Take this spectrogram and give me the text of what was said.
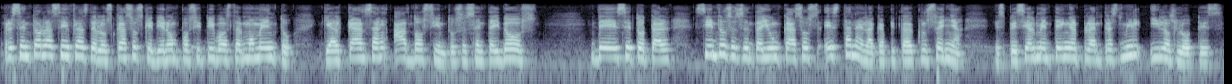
presentó las cifras de los casos que dieron positivo hasta el momento, que alcanzan a 262. De ese total, 161 casos están en la capital cruceña, especialmente en el Plan 3000 y Los Lotes.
